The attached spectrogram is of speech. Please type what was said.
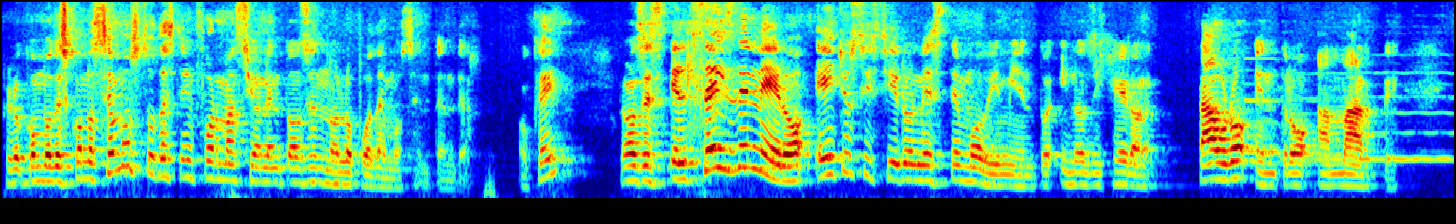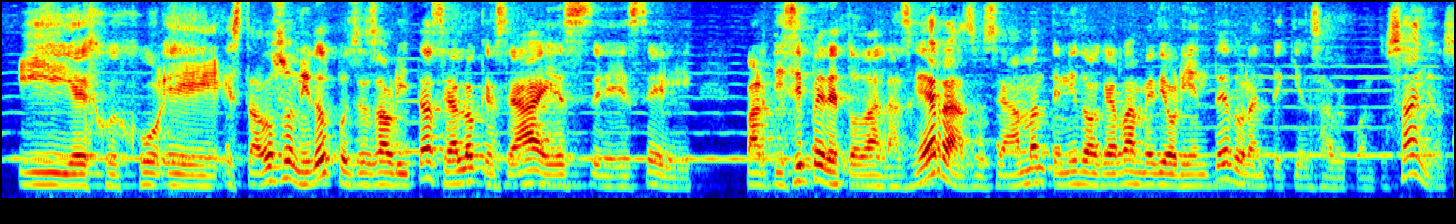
pero como desconocemos toda esta información, entonces no lo podemos entender, ¿ok? Entonces, el 6 de enero ellos hicieron este movimiento y nos dijeron, Tauro entró a Marte. Y eh, eh, Estados Unidos, pues es ahorita, sea lo que sea, es, es el, partícipe de todas las guerras, o sea, ha mantenido a guerra Medio Oriente durante quién sabe cuántos años.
